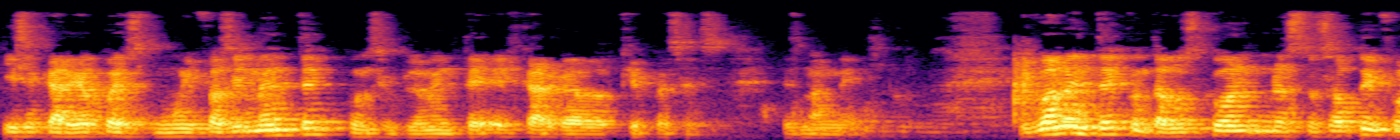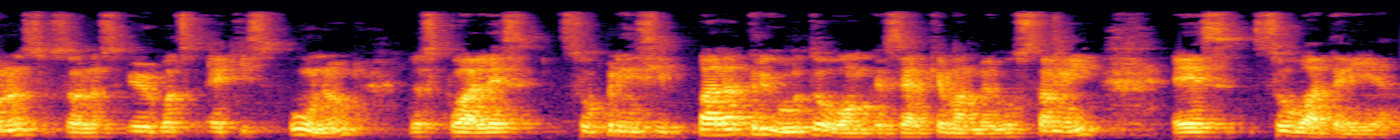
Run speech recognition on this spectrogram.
y se carga pues muy fácilmente con simplemente el cargador que pues es, es magnético. Igualmente contamos con nuestros audífonos, son los Earbuds X1, los cuales su principal atributo, o aunque sea el que más me gusta a mí, es su batería.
